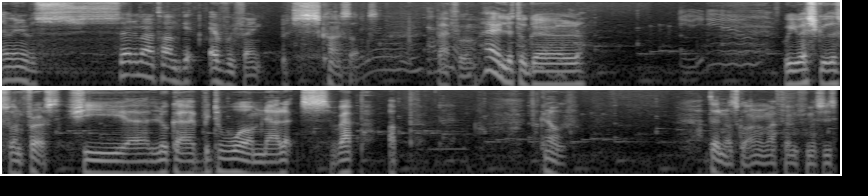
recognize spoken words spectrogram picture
Now we have a certain amount of time to get everything, which kind of sucks. Bathroom. Hey, little girl. We rescue this one first. She uh, look a bit warm now. Let's wrap up. Fucking. Don't know what's going on with my phone messages.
